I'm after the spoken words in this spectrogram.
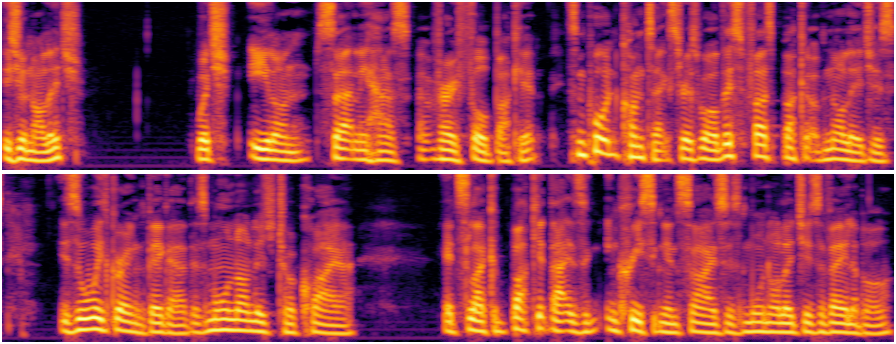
is your knowledge, which Elon certainly has a very full bucket. It's important context here as well. This first bucket of knowledge is is always growing bigger. There's more knowledge to acquire. It's like a bucket that is increasing in size as more knowledge is available.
